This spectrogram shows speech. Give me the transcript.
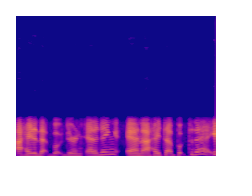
I hated that book during editing and I hate that book today.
